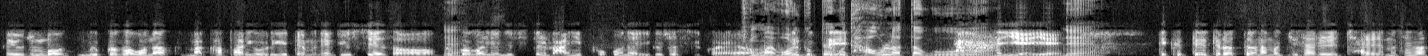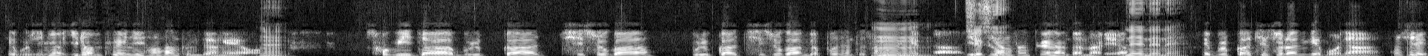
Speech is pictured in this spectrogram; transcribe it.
그 요즘 뭐 물가가 워낙 막 가파르게 오르기 때문에 뉴스에서 물가 관련 뉴스들 많이 보거나 읽으셨을 거예요. 네. 정말 월급 빼고 다 올랐다고. 예, 예. 예. 근데 그때 들었던 한번 기사를 잘 한번 생각해 보시면 이런 표현이 항상 등장해요. 네. 소비자 물가 지수가 물가 지수가 몇 퍼센트 상승했다. 음, 이렇게 지수. 항상 표현한단 말이에요. 네네네. 근데 물가 지수라는 게 뭐냐? 사실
